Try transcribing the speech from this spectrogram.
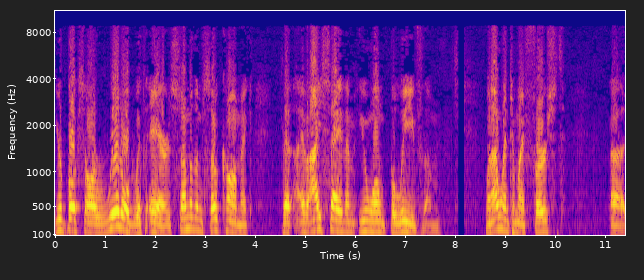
Your books are riddled with errors, some of them so comic that if I say them, you won't believe them. When I went to my first uh,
